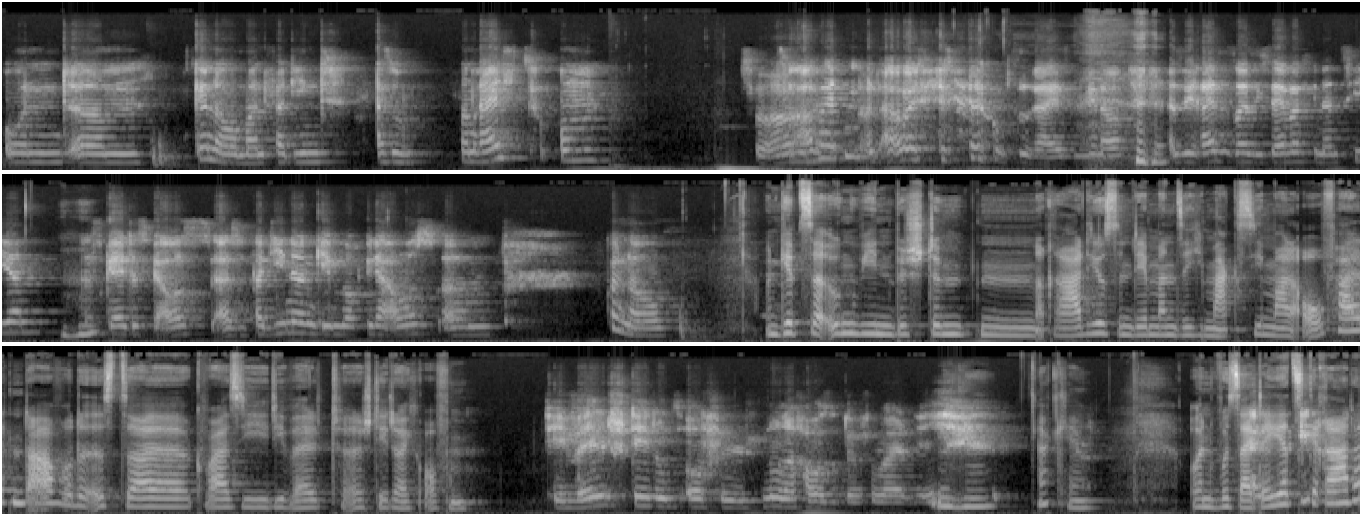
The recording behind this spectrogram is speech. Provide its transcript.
Und ähm, genau, man verdient, also man reist, um zu arbeiten und arbeitet, um zu reisen, genau. Also die Reise soll sich selber finanzieren. Mhm. Das Geld, das wir aus, also verdienen, geben wir auch wieder aus. Ähm, genau. Und gibt es da irgendwie einen bestimmten Radius, in dem man sich maximal aufhalten darf oder ist da quasi die Welt äh, steht euch offen? Die Welt steht uns offen, nur nach Hause dürfen wir halt nicht. Mhm. Okay. Und wo seid also ihr jetzt gibt, gerade?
